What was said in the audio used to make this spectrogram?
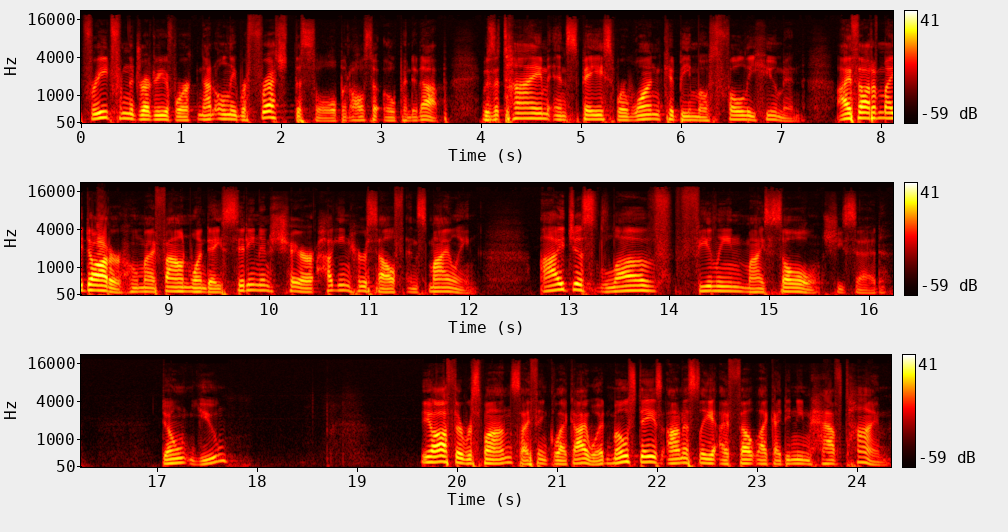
freed from the drudgery of work, not only refreshed the soul, but also opened it up. It was a time and space where one could be most fully human. I thought of my daughter, whom I found one day sitting in a chair, hugging herself and smiling. I just love feeling my soul, she said. Don't you? The author responds, I think, like I would. Most days, honestly, I felt like I didn't even have time.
